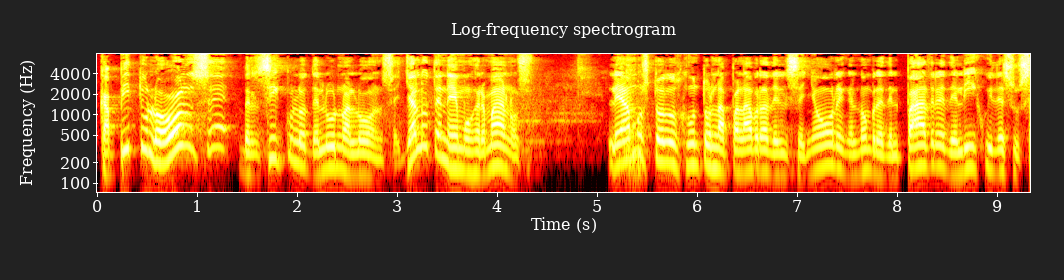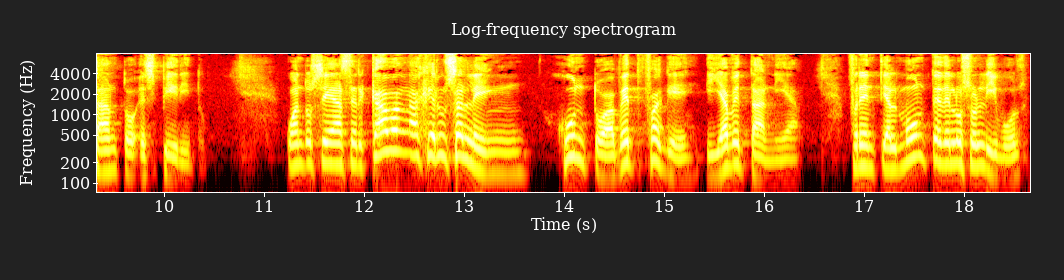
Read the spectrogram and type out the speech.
Capítulo 11, versículos del 1 al 11. Ya lo tenemos, hermanos. Leamos todos juntos la palabra del Señor en el nombre del Padre, del Hijo y de su Santo Espíritu. Cuando se acercaban a Jerusalén, junto a Betfagé y a Betania, frente al monte de los olivos,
